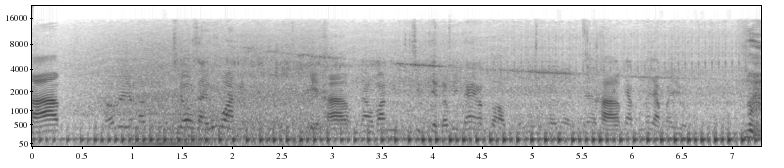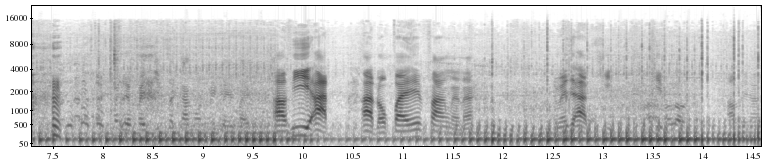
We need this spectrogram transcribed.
ครับเราจะมาเที่ยวใส่ทุกวันโอเคครับแต่วัน 17 แล้วพี่ให้คำตอบครับแคปไม่อยากไปอยู่ไม่ได้ไปทิปสักครั้งมันไม่เคยไปอ่าพี่อัด อัดออกไปให้ฟังหน่อยนะเดี๋ยวไม่จะอัดคลิปคลิปเอาเหรอเอาเลยครับ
